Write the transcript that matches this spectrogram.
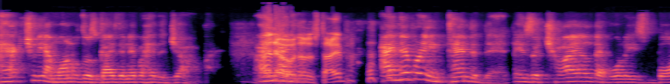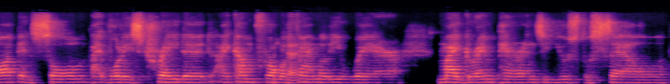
I actually am one of those guys that never had a job. I, know I, those type. I never intended that. As a child, I've always bought and sold. I've always traded. I come from okay. a family where my grandparents used to sell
